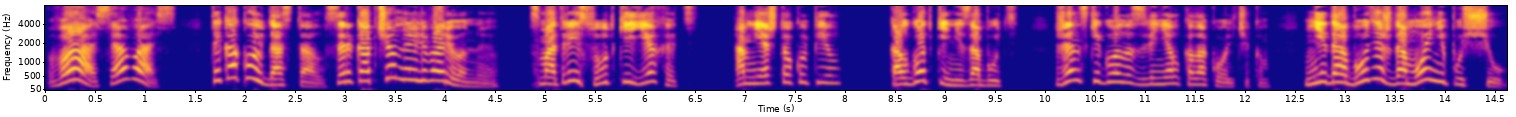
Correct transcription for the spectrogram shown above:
«Вась, а Вась, «Ты какую достал, сырокопченую или вареную? Смотри, сутки ехать. А мне что купил? Колготки не забудь». Женский голос звенел колокольчиком. «Не добудешь, домой не пущу».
